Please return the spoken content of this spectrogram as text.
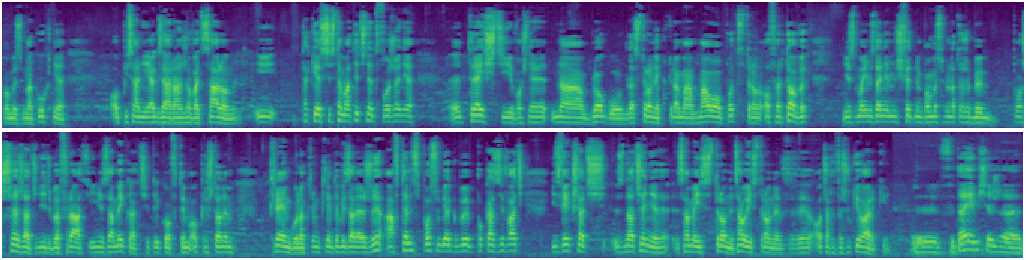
pomysł na kuchnię, opisanie jak zaaranżować salon i takie systematyczne tworzenie e, treści właśnie na blogu dla strony, która ma mało podstron ofertowych, jest moim zdaniem świetnym pomysłem na to, żeby poszerzać liczbę fraz i nie zamykać się tylko w tym określonym kręgu, na którym klientowi zależy, a w ten sposób jakby pokazywać i zwiększać znaczenie samej strony, całej strony w oczach wyszukiwarki. Y, wydaje mi się, że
